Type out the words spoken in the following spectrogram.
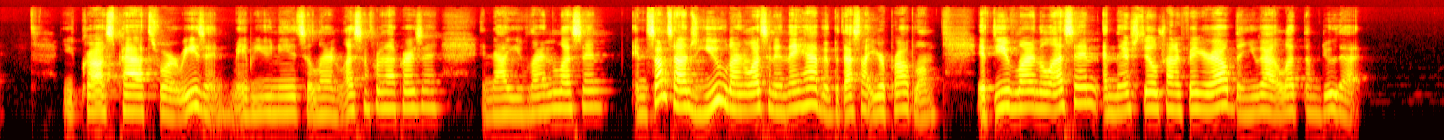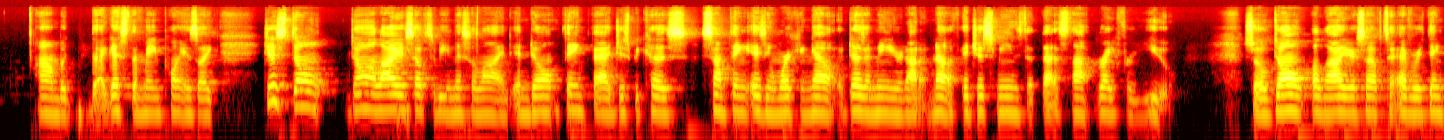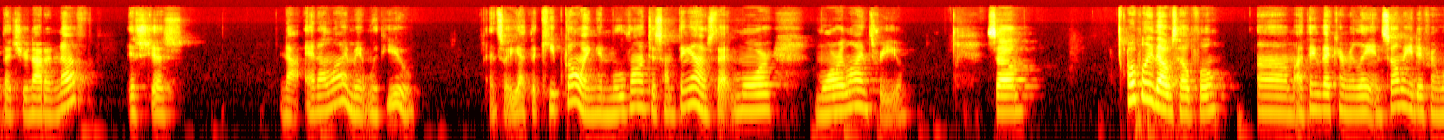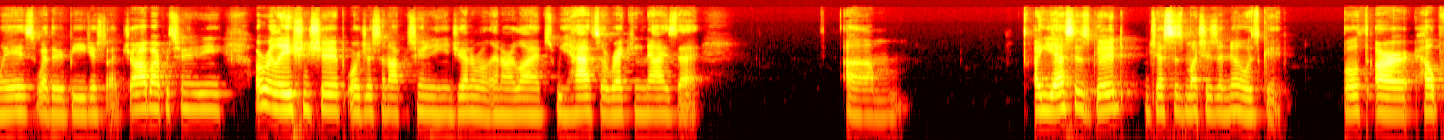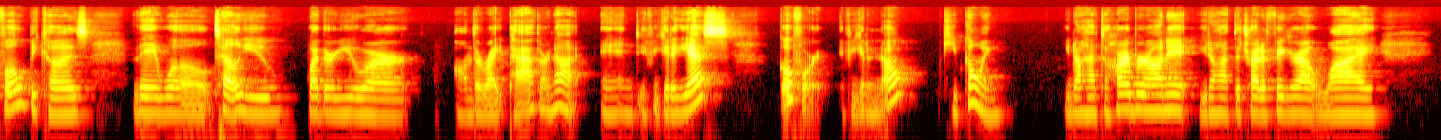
You cross paths for a reason. Maybe you needed to learn a lesson from that person and now you've learned the lesson and sometimes you've learned the lesson and they haven't but that's not your problem. If you've learned the lesson and they're still trying to figure out then you got to let them do that. Um but i guess the main point is like just don't don't allow yourself to be misaligned and don't think that just because something isn't working out it doesn't mean you're not enough. It just means that that's not right for you. So don't allow yourself to ever think that you're not enough. It's just not in alignment with you. And so you have to keep going and move on to something else that more more aligns for you. So hopefully that was helpful um, I think that can relate in so many different ways, whether it be just a job opportunity, a relationship, or just an opportunity in general in our lives. We have to recognize that um, a yes is good just as much as a no is good. Both are helpful because they will tell you whether you are on the right path or not. And if you get a yes, go for it. If you get a no, keep going. You don't have to harbor on it. You don't have to try to figure out why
